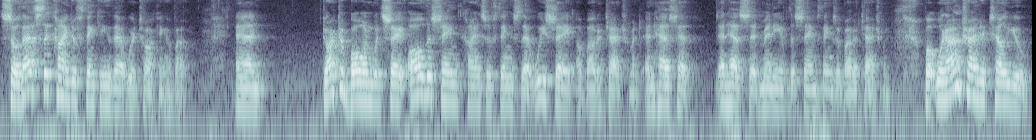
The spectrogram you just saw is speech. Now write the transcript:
so that's the kind of thinking that we're talking about. And Dr. Bowen would say all the same kinds of things that we say about attachment and has said and has said many of the same things about attachment. But what I'm trying to tell you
